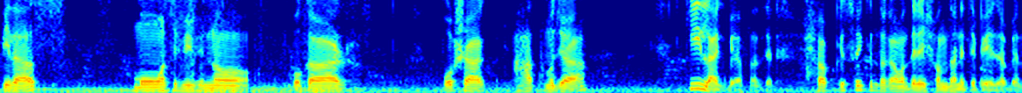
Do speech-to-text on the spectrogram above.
পিলাস, মৌমাছির বিভিন্ন প্রকার পোশাক, হাত মোজা, কী লাগবে আপনাদের? সব কিছুই কিন্তু আমাদের এই সন্ধানীতে পেয়ে যাবেন।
